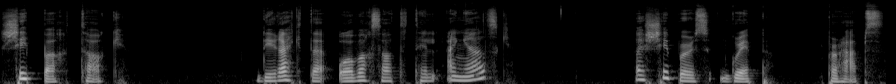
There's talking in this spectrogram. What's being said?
Skippertak. Direkte oversatt til engelsk A shipper's grip, perhaps.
